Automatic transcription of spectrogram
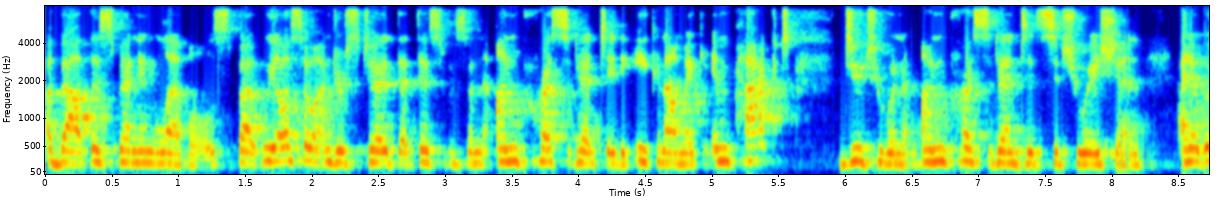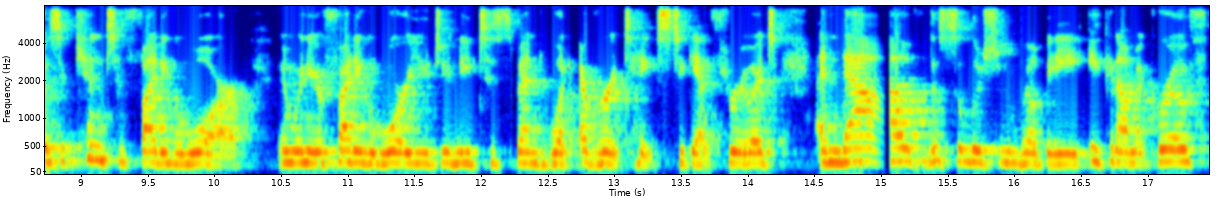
about the spending levels. But we also understood that this was an unprecedented economic impact due to an unprecedented situation. And it was akin to fighting a war. And when you're fighting a war, you do need to spend whatever it takes to get through it. And now the solution will be economic growth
